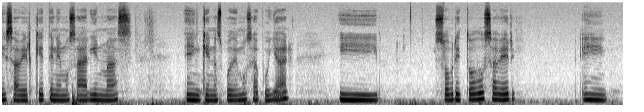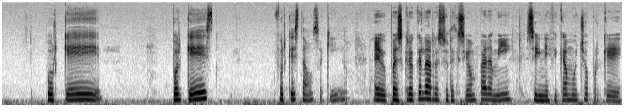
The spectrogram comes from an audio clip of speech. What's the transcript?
de saber que tenemos a alguien más en que nos podemos apoyar y sobre todo saber eh, por qué, por qué por qué estamos aquí, ¿no? Eh, pues creo que la resurrección para mí significa mucho porque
